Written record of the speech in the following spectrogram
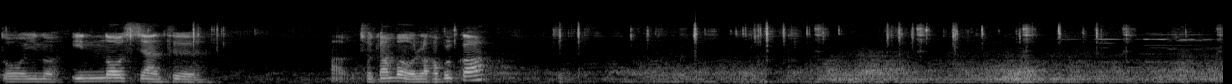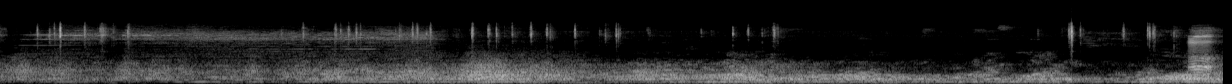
또 이노 인노시안트 아, 저기 한번 올라가 볼까? 아.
